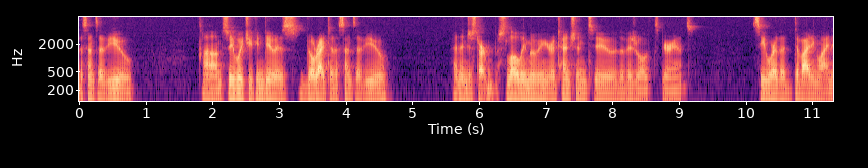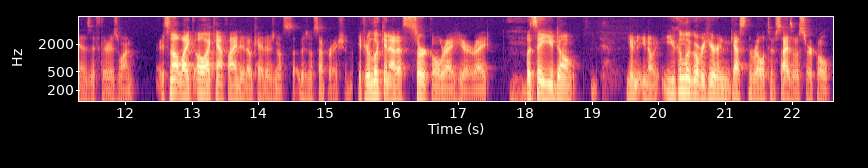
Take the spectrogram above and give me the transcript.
the sense of you. Um, so what you can do is go right to the sense of you, and then just start slowly moving your attention to the visual experience. See where the dividing line is, if there is one. It's not like, oh, I can't find it. Okay, there's no there's no separation. If you're looking at a circle right here, right? Mm-hmm. Let's say you don't, you, you know, you can look over here and guess the relative size of a circle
